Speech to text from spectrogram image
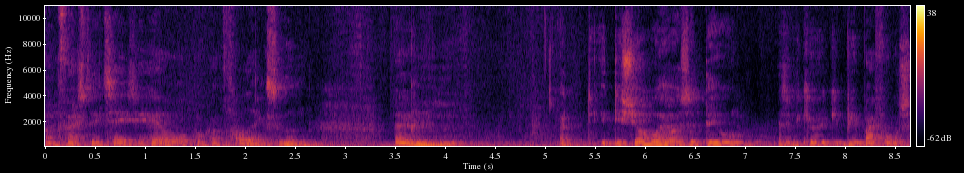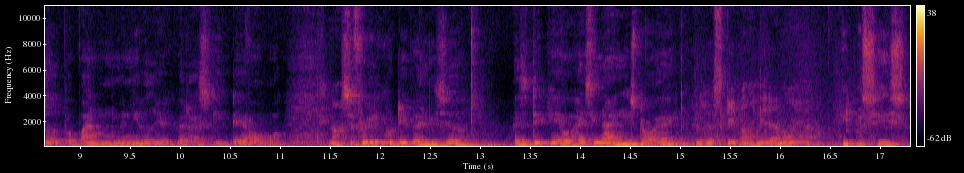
om første etage herovre på Kong Frederiks siden. Øhm, og det, det sjove er også, at det er jo... Altså, vi, kan jo ikke, vi er bare fokuseret på branden, men jeg ved jo ikke, hvad der er sket derovre. Nå. Selvfølgelig kunne det være lige så... Altså, det kan jo have sin egen historie, ikke? Det er sket noget helt andet her. Helt præcis.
